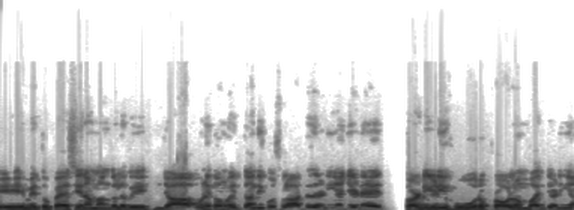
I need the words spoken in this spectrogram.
ਇਹ ਮੇਰੇ ਤੋਂ ਪੈਸੇ ਨਾ ਮੰਗ ਲਵੇ ਜਾਂ ਉਹਨੇ ਤੁਹਾਨੂੰ ਇਦਾਂ ਦੀ ਕੋਈ ਸਲਾਹ ਦੇ ਦੇਣੀ ਆ ਜਿਹੜੇ ਤੁਹਾਡੀ ਜਿਹੜੀ ਹੋਰ ਪ੍ਰੋਬਲਮ ਵੱਧ ਜਾਣੀ ਆ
